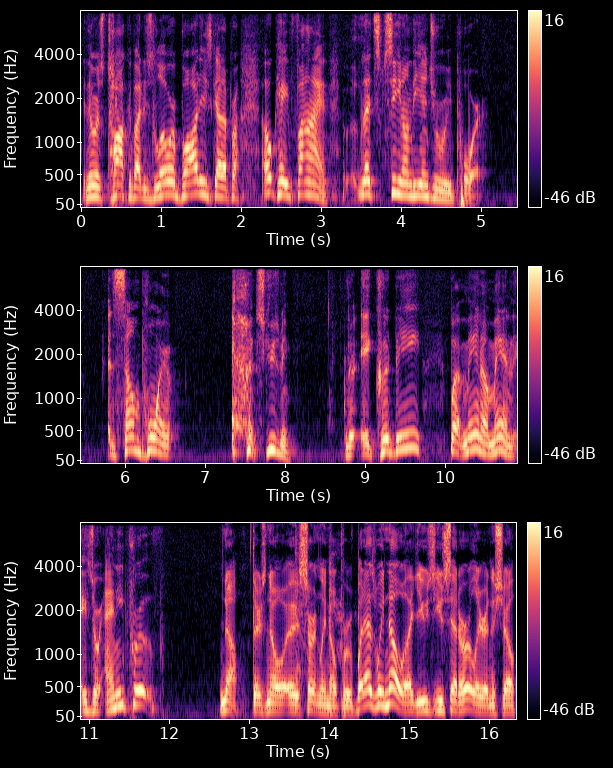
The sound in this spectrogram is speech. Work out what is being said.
There was talk about his lower body's got a problem. Okay, fine. Let's see it on the injury report. At some point, excuse me, there, it could be, but man, oh man, is there any proof? No, there's no uh, certainly no proof. But as we know, like you, you said earlier in the show,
